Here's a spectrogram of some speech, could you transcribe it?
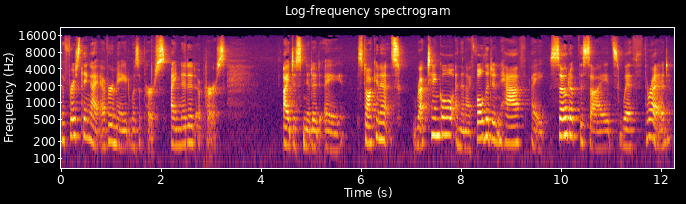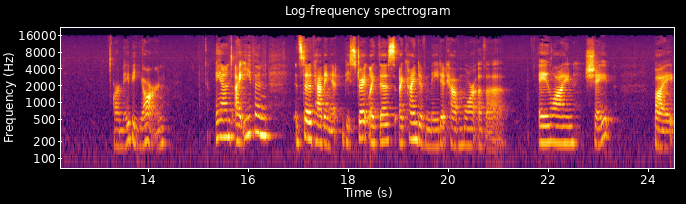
The first thing I ever made was a purse. I knitted a purse. I just knitted a stockinette rectangle and then I folded it in half. I sewed up the sides with thread or maybe yarn. And I even instead of having it be straight like this, I kind of made it have more of a A-line shape. by,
